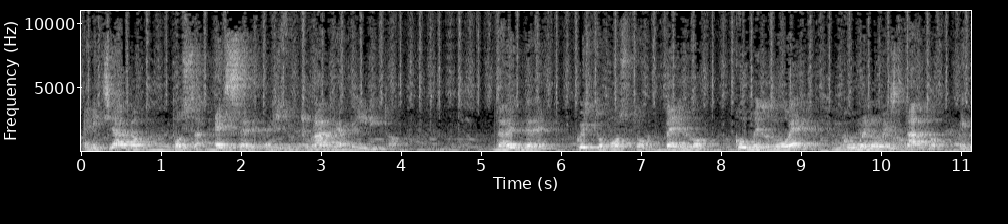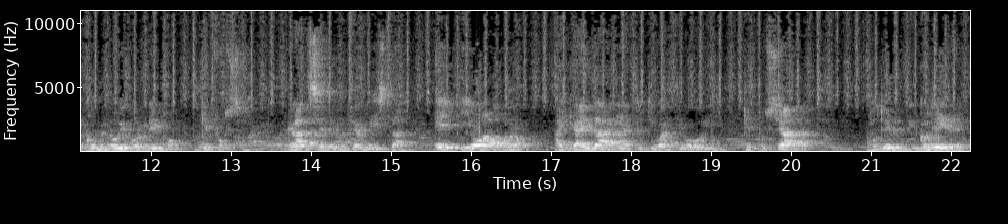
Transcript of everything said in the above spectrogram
è iniziato, possa essere ristrutturato e abbellito da rendere questo posto bello come lo è, come lo è stato e come noi vorremmo che fosse. Grazie per l'intervista e io auguro ai gaetani e a tutti quanti voi che possiamo poter godere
